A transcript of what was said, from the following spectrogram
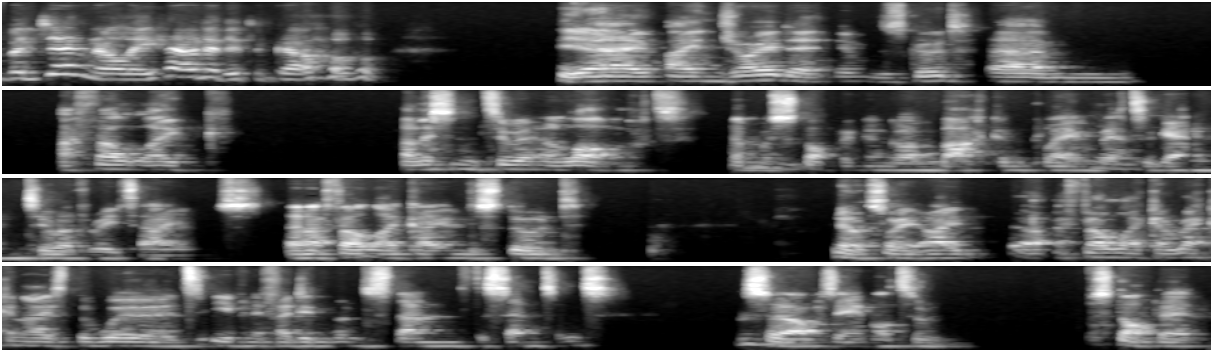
But generally, how did it go? Yeah, I, I enjoyed it. It was good. Um, I felt like I listened to it a lot and was Mhm. stopping and going back and playing bits again two or three times. And I felt like I understood. No, sorry, I I felt like I recognized the words even if I didn't understand the sentence. So I was able to stop it,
